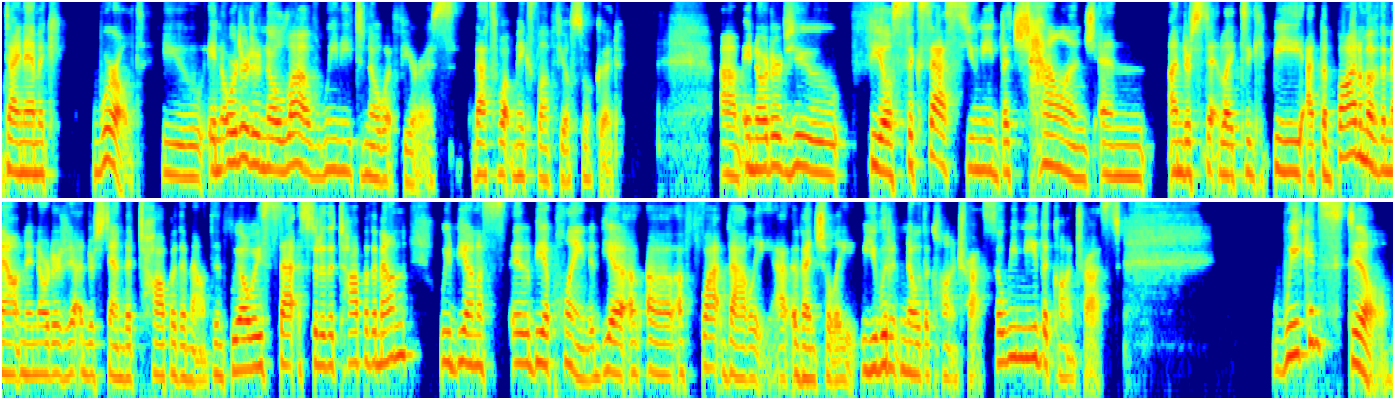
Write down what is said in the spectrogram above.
dynamic world. You, in order to know love, we need to know what fear is. That's what makes love feel so good um, in order to feel success, you need the challenge and understand, like to be at the bottom of the mountain in order to understand the top of the mountain. If we always sat, stood at the top of the mountain, we'd be on a, it would be a plain, it'd be a, a, a flat valley uh, eventually. You wouldn't know the contrast. So we need the contrast. We can still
